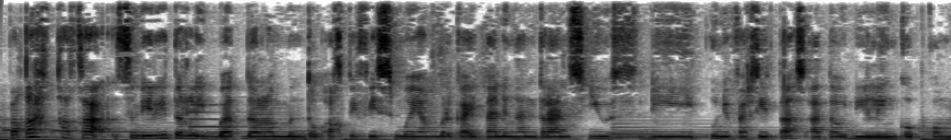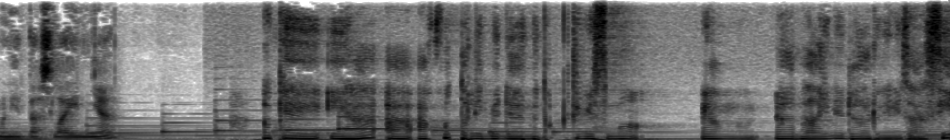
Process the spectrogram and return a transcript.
Apakah kakak sendiri terlibat dalam bentuk aktivisme yang berkaitan dengan trans youth di universitas atau di lingkup komunitas lainnya? Oke, okay, iya, uh, aku terlibat dalam bentuk aktivisme yang dalam hal ini adalah organisasi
